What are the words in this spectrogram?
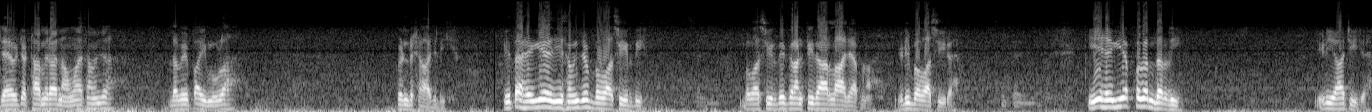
ਜੈ ਚੱਠਾ ਮੇਰਾ ਨਾਮ ਹੈ ਸਮਝ। ਲਵੇ ਭਾਈ ਮੂਲਾ ਪਿੰਡ ਸ਼ਾਜਲੀ। ਇਹ ਤਾਂ ਹੈਗੀ ਹੈ ਜੀ ਸਮਝ ਬਵਾਸੀਰ ਦੀ। ਬਵਾਸੀਰ ਦੇ ਗਰੰਟੀਦਾਰ ਇਲਾਜ ਹੈ ਆਪਣਾ ਜਿਹੜੀ ਬਵਾਸੀਰ ਹੈ। ਇਹ ਹੈਗੀ ਆ ਭਗੰਦਰ ਦੀ ਜਿਹੜੀ ਆ ਚੀਜ਼ ਹੈ।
